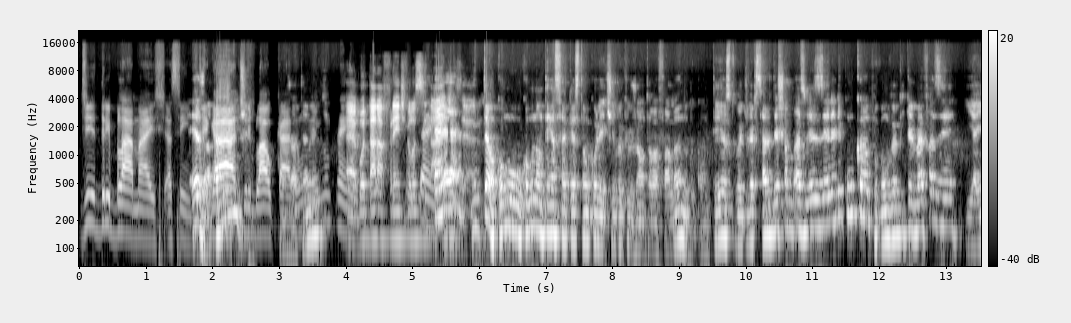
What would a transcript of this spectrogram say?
de driblar mais, assim, pegar, driblar o cara, não, ele não tem. É, botar na frente velocidade. É, então, como, como não tem essa questão coletiva que o João estava falando, do contexto, o adversário deixa, às vezes, ele ali com o campo, vamos ver o que, que ele vai fazer. E aí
